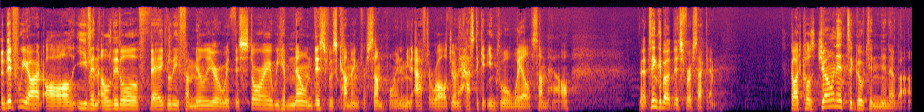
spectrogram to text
And if we are at all even a little vaguely familiar with this story, we have known this was coming for some point. I mean, after all, Jonah has to get into a whale somehow. Think about this for a second. God calls Jonah to go to Nineveh.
